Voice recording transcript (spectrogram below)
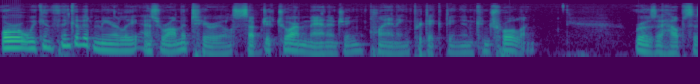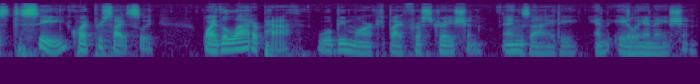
Or we can think of it merely as raw material subject to our managing, planning, predicting, and controlling. Rosa helps us to see, quite precisely, why the latter path will be marked by frustration, anxiety, and alienation.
